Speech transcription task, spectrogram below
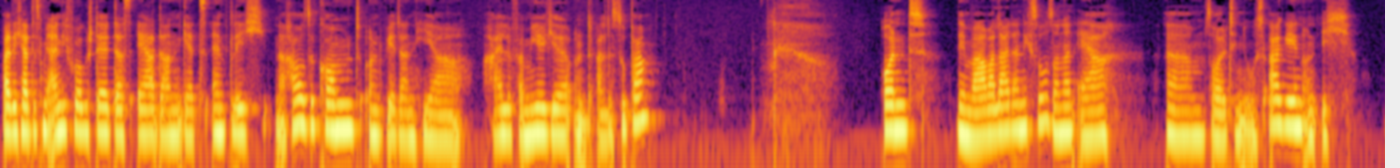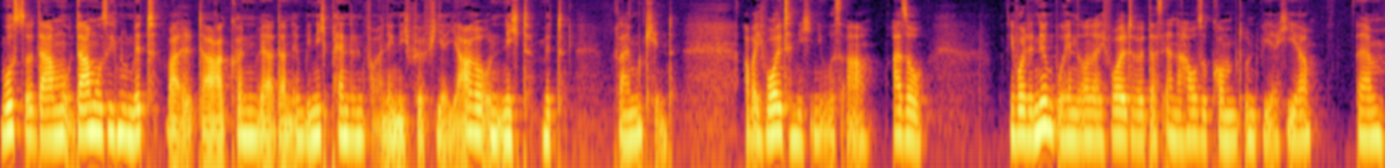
Weil ich hatte es mir eigentlich vorgestellt, dass er dann jetzt endlich nach Hause kommt und wir dann hier heile Familie und alles super. Und dem war aber leider nicht so, sondern er ähm, sollte in die USA gehen und ich wusste, da, da muss ich nun mit, weil da können wir dann irgendwie nicht pendeln, vor allen Dingen nicht für vier Jahre und nicht mit kleinem Kind. Aber ich wollte nicht in die USA. Also ich wollte nirgendwo hin, sondern ich wollte, dass er nach Hause kommt und wir hier ähm,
